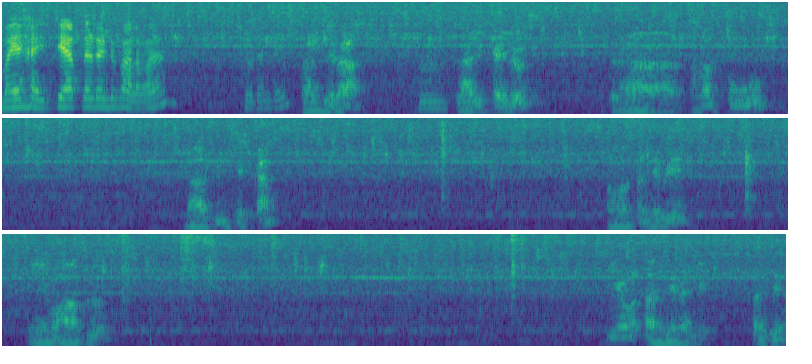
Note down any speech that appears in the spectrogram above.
భయ హైట్ చేస్తున్నాడండి పలవా. చూడండి. లాలిక్కాయలు ఆ, అనాస పువ్వు దాల్చిన చెక్క అమర్తండివి ఏమో ఆకులు. ఏమో సజ్జీర అండి. సజ్జీర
